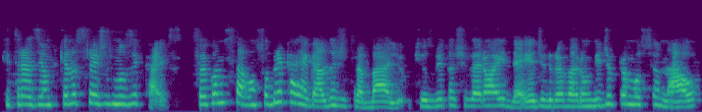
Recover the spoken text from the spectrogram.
que traziam pequenos trechos musicais. Foi quando estavam sobrecarregados de trabalho que os Beatles tiveram a ideia de gravar um vídeo promocional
